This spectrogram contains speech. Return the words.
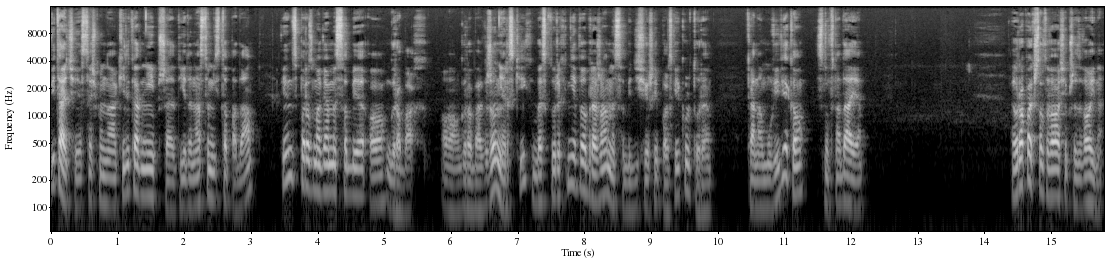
Witajcie, jesteśmy na kilka dni przed 11 listopada, więc porozmawiamy sobie o grobach. O grobach żołnierskich, bez których nie wyobrażamy sobie dzisiejszej polskiej kultury. Kanał Mówi Wieko, znów nadaje. Europa kształtowała się przez wojnę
